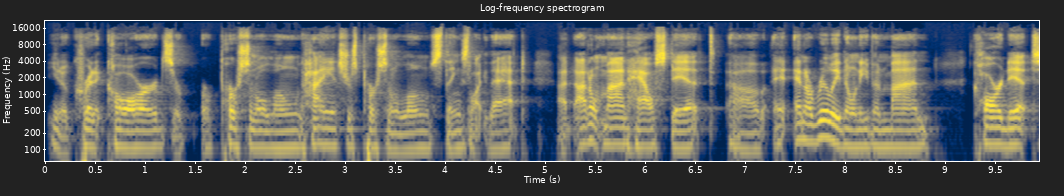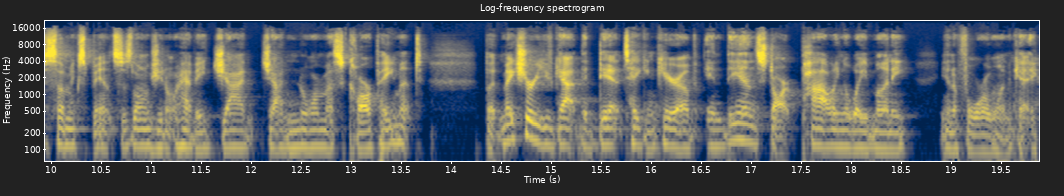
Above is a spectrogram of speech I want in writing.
you know, credit cards or, or personal loan, high interest personal loans, things like that. I, I don't mind house debt. Uh, and I really don't even mind car debt to some expense as long as you don't have a gi- ginormous car payment. But make sure you've got the debt taken care of and then start piling away money in a 401k.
